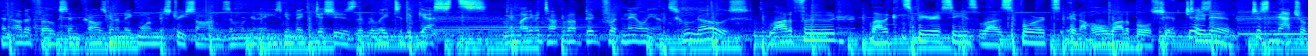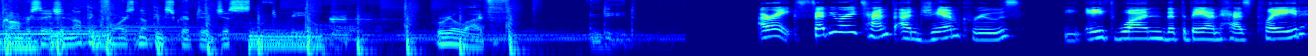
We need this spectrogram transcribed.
and other folks. And Carl's gonna make more mystery songs, and we're gonna he's gonna make dishes that relate to the guests. We might even talk about Bigfoot and aliens. Who knows? A lot of food, a lot of conspiracies, a lot of sports, and a whole lot of bullshit. Just, Tune in. Just natural conversation, nothing forced, nothing scripted, just real. Real life. Indeed. All right, February 10th on Jam Cruise, the eighth one that the band has played,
